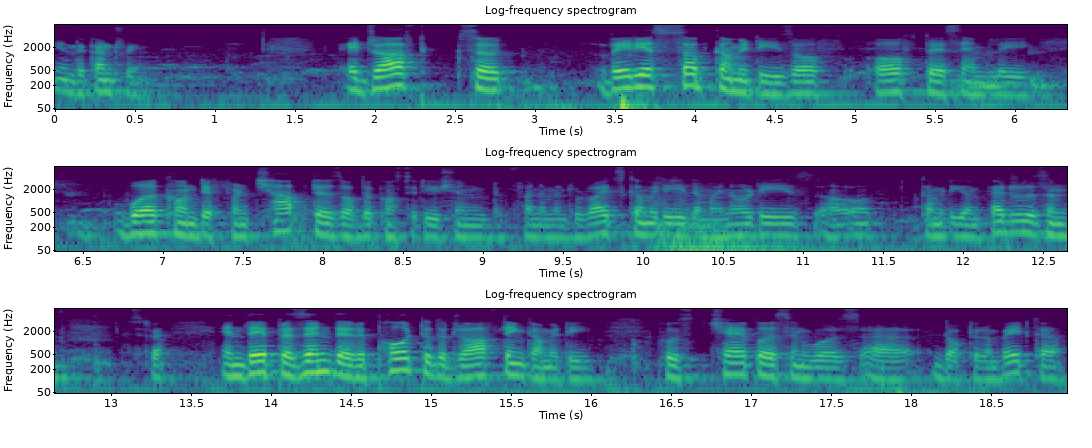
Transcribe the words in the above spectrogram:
in the country. A draft, so various subcommittees of, of the assembly work on different chapters of the Constitution, the Fundamental Rights Committee, the Minorities uh, Committee on Federalism, etc. And they present their report to the drafting committee, whose chairperson was uh, Dr. Ambedkar.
